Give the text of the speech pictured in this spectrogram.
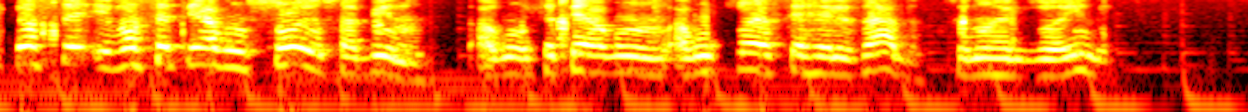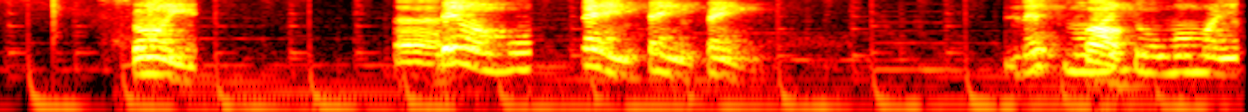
E você, e você tem algum sonho, Sabino? Algum, você tem algum, algum sonho a ser realizado? Você não realizou ainda? Sonho? É. Tem algum? Tem, tem, tem. Nesse momento, o meu maior,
